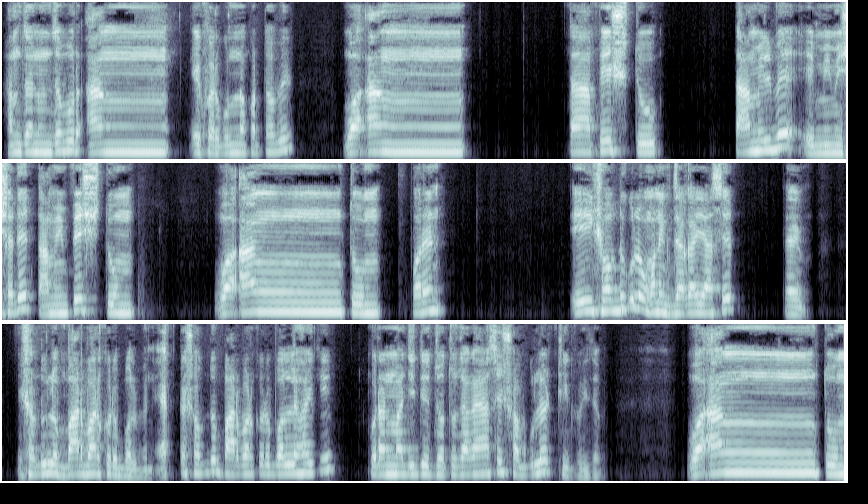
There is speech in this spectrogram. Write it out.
হামজা নুন জবর আং একবার গুণ করতে হবে। ওয়া তা পেশ তু তা মিলবে এই মিমের সাথে। তামিম পেশ তুম ওয়া আং তুম পড়েন। এই শব্দগুলো অনেক জায়গায় আছে, তাই এই শব্দগুলো বারবার করে বলবেন। একটা শব্দ বারবার করে বললে হয় কি, কোরআন মাজিদের যত জায়গায় আছে সবগুলো ঠিক হয়ে যাবে। ওয়া আং তুম,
